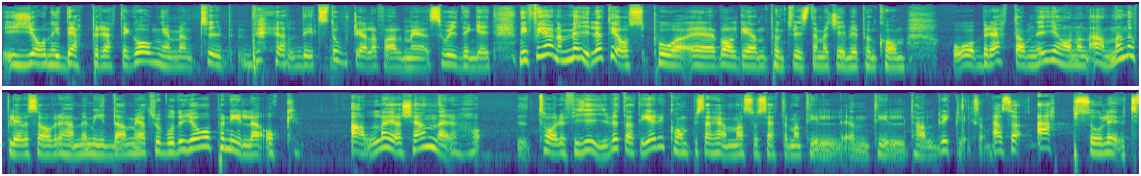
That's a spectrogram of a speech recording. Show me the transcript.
Johnny Depp-rättegången, men typ väldigt stort i alla fall med Swedengate. Ni får gärna mejla till oss på eh, valgren.vistamagimi.com och berätta om ni har någon annan upplevelse av det här med middagen. Men jag tror både jag och Pernilla och alla jag känner tar det för givet att är det kompisar hemma så sätter man till en till tallrik. Liksom. Alltså absolut.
